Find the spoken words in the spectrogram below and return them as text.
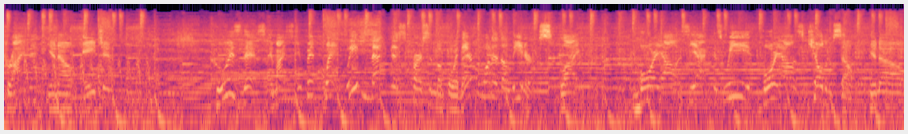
Private, you know, agent. Who is this? Am I stupid? Wait, we've met this person before. They're one of the leaders. Like, Borealis, yeah, because we, Borealis killed himself, you know.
